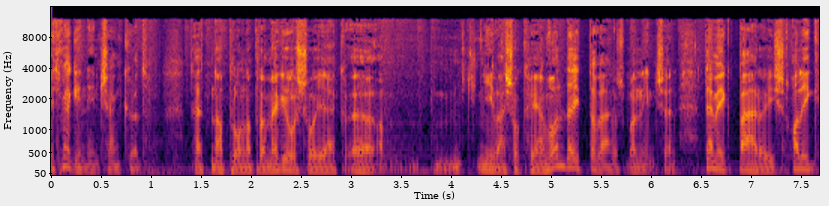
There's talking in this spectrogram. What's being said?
itt megint nincsen köd. Tehát napról napra megjósolják, nyilván sok helyen van, de itt a városban nincsen. De még pára is alig,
